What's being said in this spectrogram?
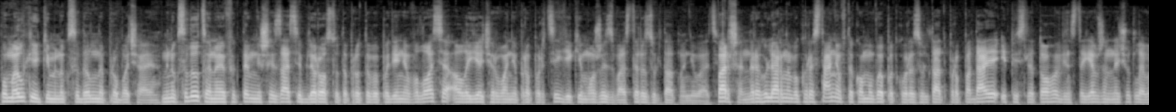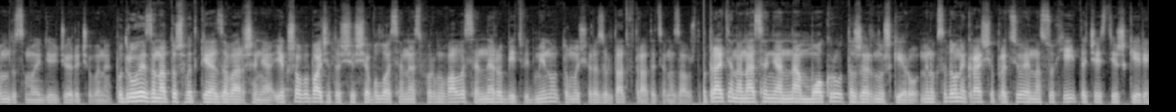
Помилки, які міноксидил не пробачає. Міноксидил це найефективніший засіб для росту та противипадіння волосся, але є червоні пропорції, які можуть звести результат на нівець. Перше, нерегулярне використання в такому випадку результат пропадає, і після того він стає вже нечутливим до самої діючої речовини. По-друге, занадто швидке завершення. Якщо ви бачите, що ще волосся не сформувалося, не робіть відміну, тому що результат втратиться назавжди. По-третє, нанесення на мокру та жирну шкіру. Міноксидил найкраще працює на сухій та чистій шкірі.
